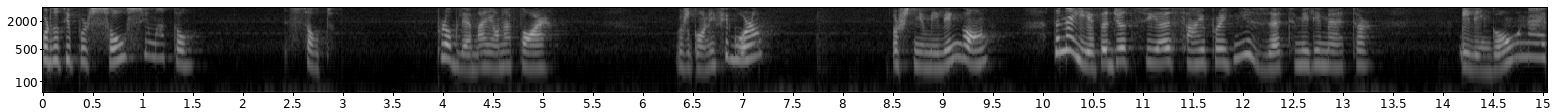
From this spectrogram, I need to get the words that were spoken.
por do t'i përsosim ato sot. Problema jonë e parë. Vëzhgoni figurën, është një milingon dhe na jepet gjatësia e saj prej 20 mm. Milingona e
